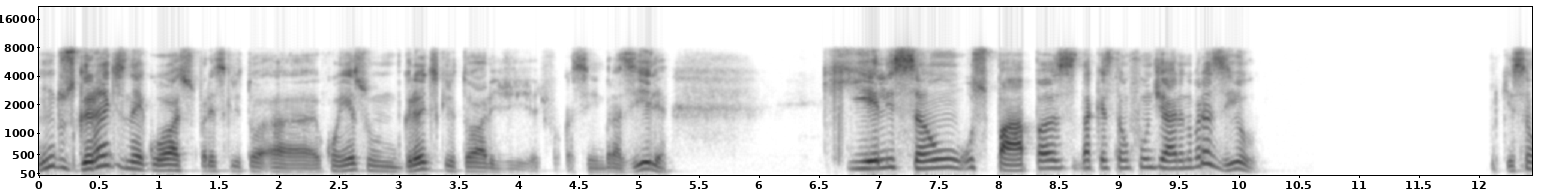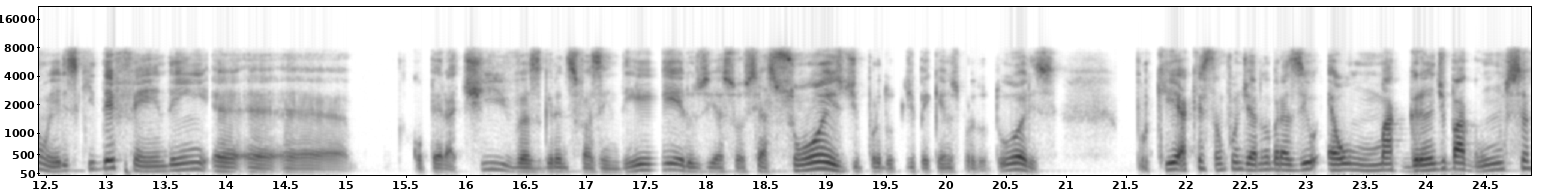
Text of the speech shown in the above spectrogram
Um dos grandes negócios para escritório, uh, eu conheço um grande escritório de advocacia em Brasília, que eles são os papas da questão fundiária no Brasil. Porque são eles que defendem é, é, cooperativas, grandes fazendeiros e associações de, de pequenos produtores, porque a questão fundiária no Brasil é uma grande bagunça,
